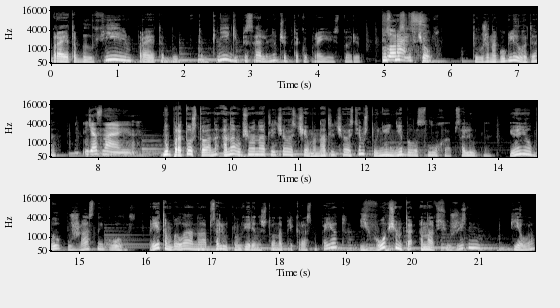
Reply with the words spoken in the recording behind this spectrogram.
Про это был фильм, про это был, там книги писали, ну, что-то такое про ее историю. Ну, Флоранс. в чем? Ты уже нагуглила, да? Я знаю ее. Ну, про то, что она, она, в общем, она отличалась чем? Она отличалась тем, что у нее не было слуха абсолютно. И у нее был ужасный голос. При этом была она абсолютно уверена, что она прекрасно поет. И, в общем-то, она всю жизнь пела,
